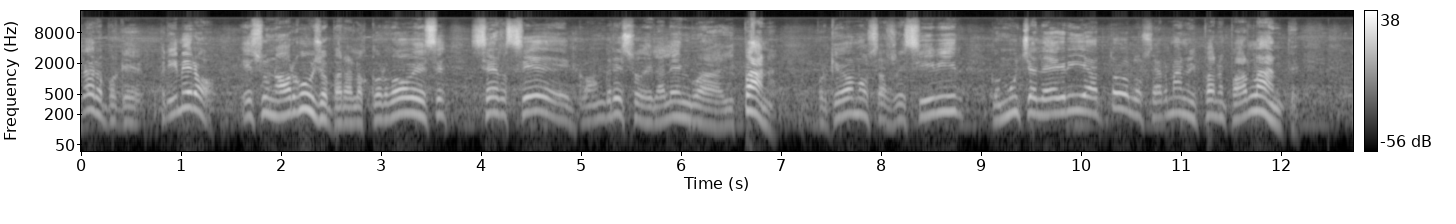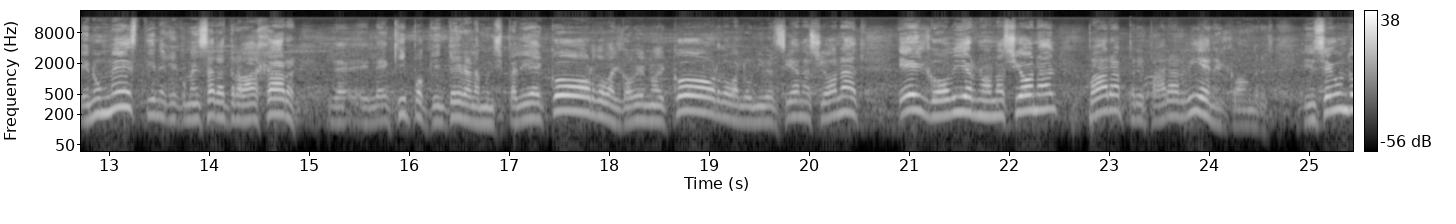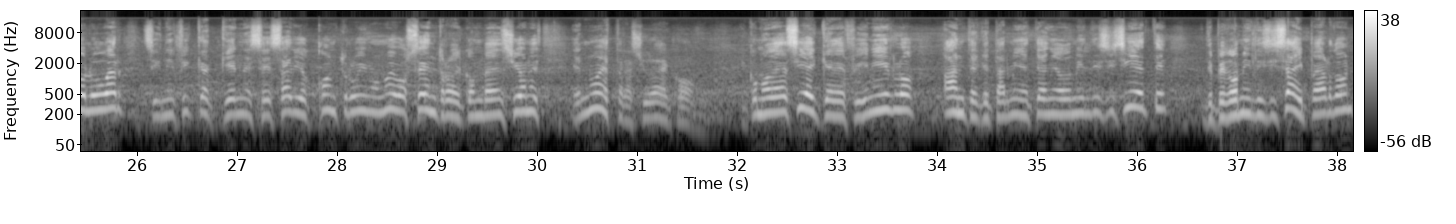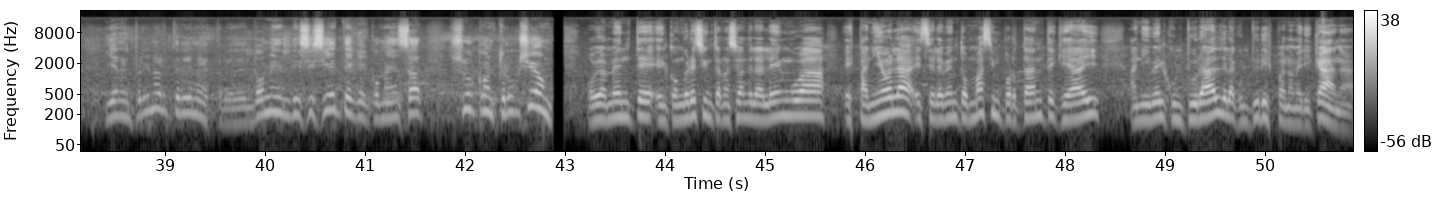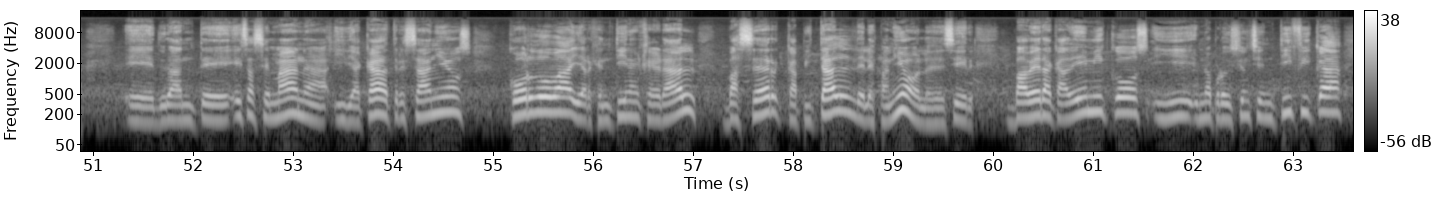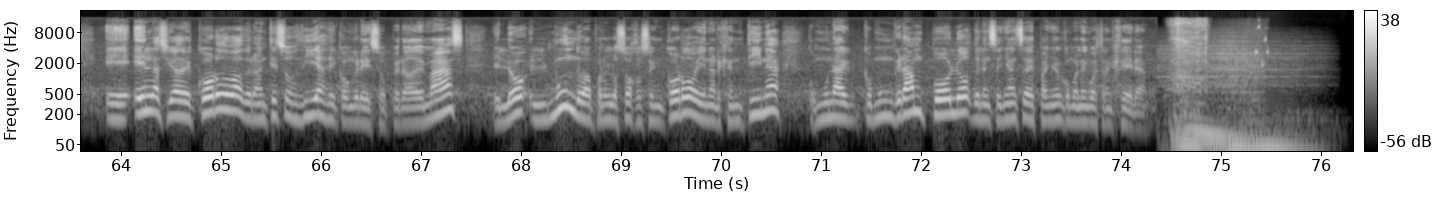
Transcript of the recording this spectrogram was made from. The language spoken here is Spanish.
Claro, porque primero es un orgullo para los cordobeses ser sede del Congreso de la Lengua Hispana, porque vamos a recibir con mucha alegría a todos los hermanos hispanos parlantes. En un mes tiene que comenzar a trabajar el equipo que integra la Municipalidad de Córdoba, el Gobierno de Córdoba, la Universidad Nacional, el Gobierno Nacional para preparar bien el Congreso. En segundo lugar, significa que es necesario construir un nuevo centro de convenciones en nuestra ciudad de Córdoba. Y como decía, hay que definirlo antes que termine este año 2017, de 2016, perdón, y en el primer trimestre del 2017 hay que comenzar su construcción. Obviamente el Congreso Internacional de la Lengua Española es el evento más importante que hay a nivel cultural de la cultura hispanoamericana. Eh, durante esa semana y de acá a tres años, Córdoba y Argentina en general va a ser capital del español, es decir, va a haber académicos y una producción científica eh, en la ciudad de Córdoba durante esos días de congreso, pero además el, mundo va a poner los ojos en Córdoba y en Argentina como, un gran polo de la enseñanza de español como lengua extranjera.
